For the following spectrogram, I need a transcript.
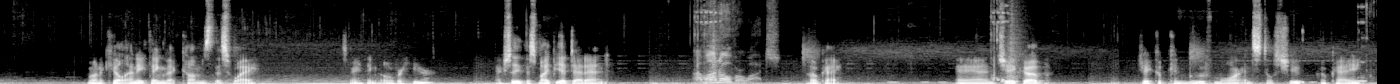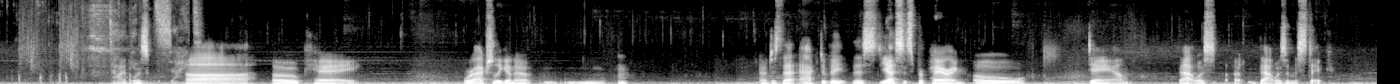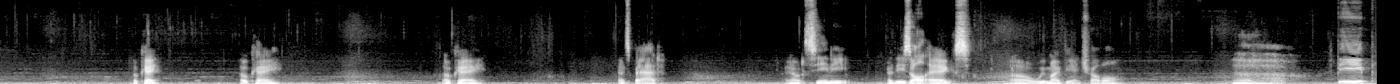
We want to kill anything that comes this way. Is there anything over here? Actually, this might be a dead end. I'm on Overwatch. Okay. And Jacob. Jacob can move more and still shoot? Okay. That was... Ah, okay. We're actually gonna... Now, does that activate this? Yes, it's preparing. Oh, damn. That was, uh, that was a mistake. Okay. Okay. Okay. That's bad. I don't see any... Are these all eggs? Oh, we might be in trouble. Beep.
